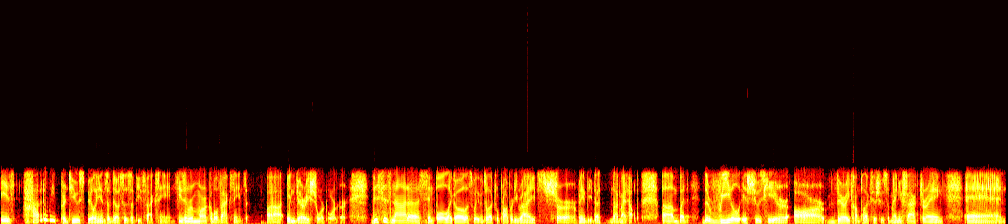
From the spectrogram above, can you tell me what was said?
is how do we produce billions of doses of these vaccines, these remarkable vaccines, uh, in very short order. This is not a simple like oh let's waive intellectual property rights. Sure, maybe that that might help, um, but the real issues here are very complex issues of manufacturing and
